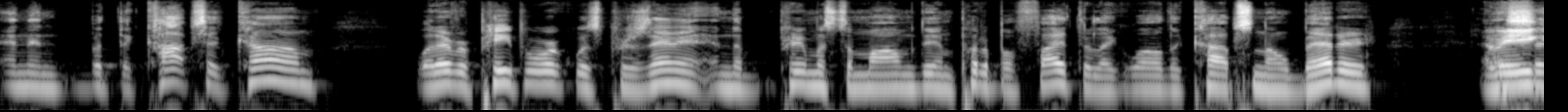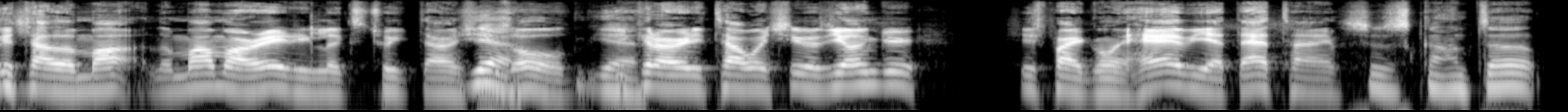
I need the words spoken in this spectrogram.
and then but the cops had come. Whatever paperwork was presented, and the pretty much the mom didn't put up a fight. They're like, "Well, the cops know better." I mean, you could tell the mom. The mom already looks tweaked out. She's Yeah, old. yeah. You could already tell when she was younger. She's probably going heavy at that time. She was gone up,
